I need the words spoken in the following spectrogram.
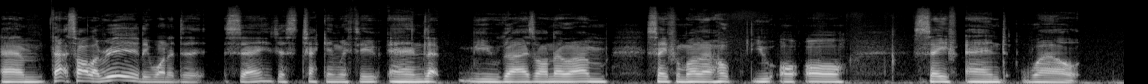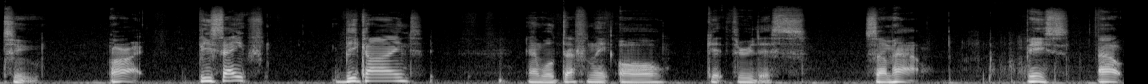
um, that's all I really wanted to say. Just check in with you and let you guys all know I'm safe and well. I hope you are all safe and well too. All right. Be safe, be kind, and we'll definitely all get through this somehow. Peace out.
